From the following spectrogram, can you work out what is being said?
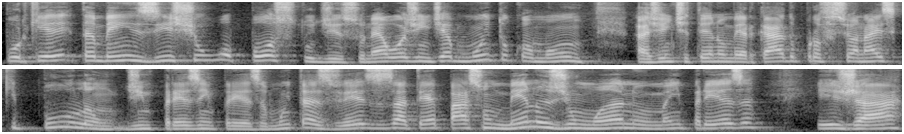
porque também existe o oposto disso, né? Hoje em dia é muito comum a gente ter no mercado profissionais que pulam de empresa em empresa. Muitas vezes até passam menos de um ano em uma empresa e já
